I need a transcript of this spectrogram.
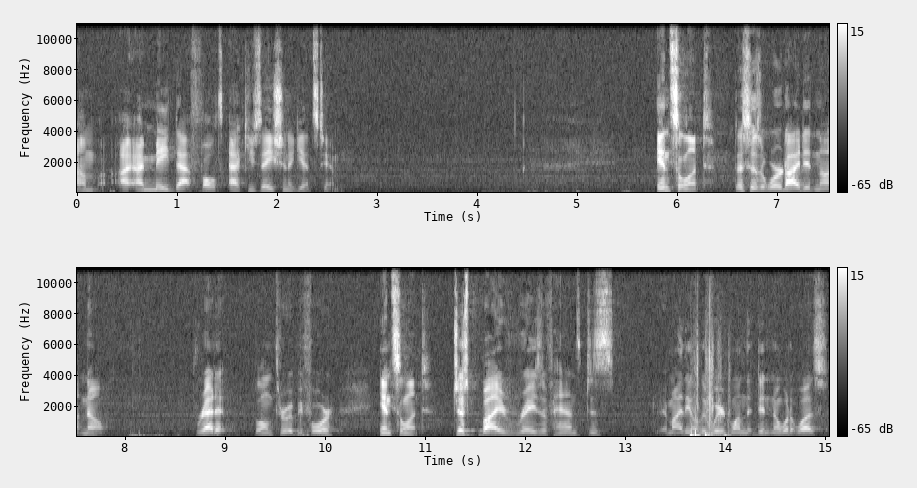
um, I, I made that false accusation against him. Insolent. This is a word I did not know. Read it, blown through it before. Insolent. Just by raise of hands, does am I the only weird one that didn't know what it was?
